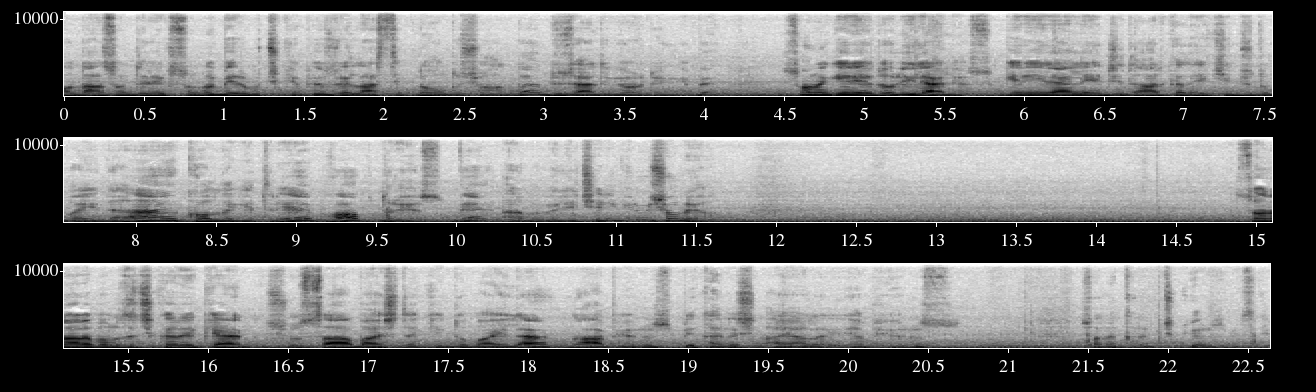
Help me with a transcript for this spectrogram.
Ondan sonra direksiyonu bir buçuk yapıyoruz ve lastik ne oldu şu anda? Düzeldi gördüğün gibi. Sonra geriye doğru ilerliyorsun. Geri ilerleyince de arkada ikinci dubayı da kolla getirip hop duruyorsun. Ve araba böyle içeri girmiş oluyor. Sonra arabamızı çıkarırken şu sağ baştaki dubayla ne yapıyoruz? Bir karış ayar yapıyoruz. Sonra kırıp çıkıyoruz biz gibi.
